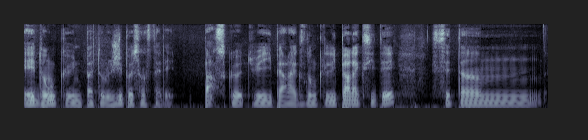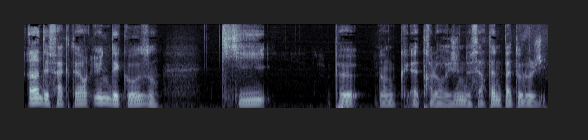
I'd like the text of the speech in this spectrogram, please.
et donc une pathologie peut s'installer parce que tu es hyperlaxe. Donc l'hyperlaxité, c'est un, un des facteurs, une des causes qui peut donc être à l'origine de certaines pathologies.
